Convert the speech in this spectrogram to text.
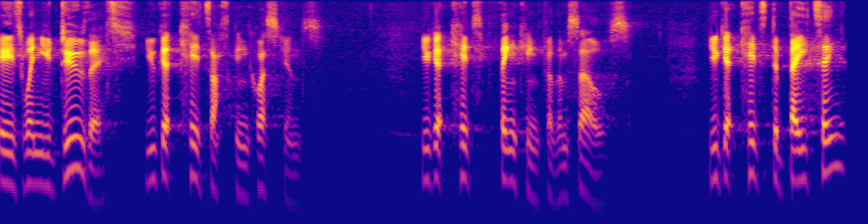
is when you do this, you get kids asking questions. You get kids thinking for themselves. You get kids debating,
